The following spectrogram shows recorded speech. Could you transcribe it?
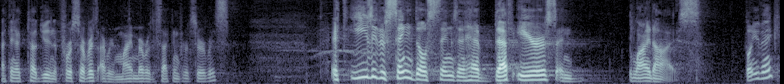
I think I told you in the first service. I remember the second first service. It's easy to sing those things and have deaf ears and blind eyes. Don't you think?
